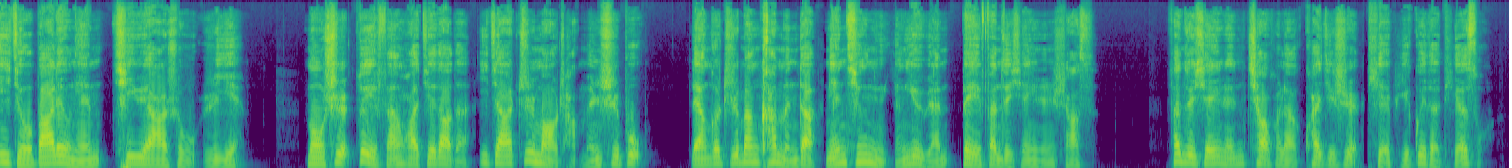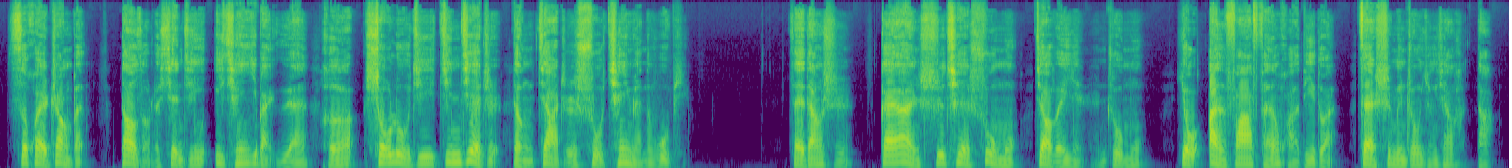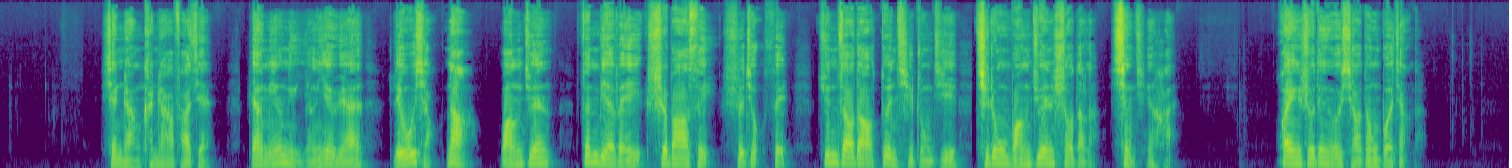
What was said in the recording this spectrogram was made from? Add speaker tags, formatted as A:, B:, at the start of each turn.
A: 一九八六年七月二十五日夜，某市最繁华街道的一家制帽厂门市部，两个值班看门的年轻女营业员被犯罪嫌疑人杀死。犯罪嫌疑人撬坏了会计室铁皮柜的铁锁，撕坏账本，盗走了现金一千一百余元和收录机金戒指等价值数千元的物品。在当时，该案失窃数目较为引人注目，又案发繁华地段。在市民中影响很大。现场勘查发现，两名女营业员刘小娜、王娟分别为十八岁、十九岁，均遭到钝器重击，其中王娟受到了性侵害。欢迎收听由小东播讲的《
